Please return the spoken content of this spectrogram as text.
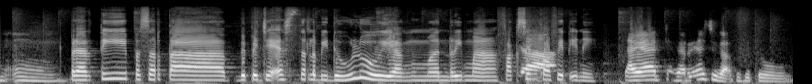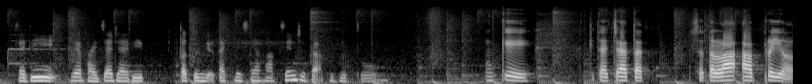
Mm-mm. Berarti peserta BPJS terlebih dahulu yang menerima vaksin Ya. COVID ini. Saya dengarnya juga begitu. Jadi saya baca dari petunjuk teknisnya vaksin juga begitu. Oke, kita catat setelah April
